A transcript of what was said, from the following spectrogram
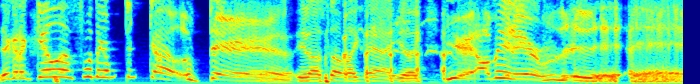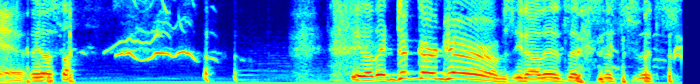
They're gonna kill us when they go there. You know, stuff like that. You're like, yeah, I'm in here. You know, stuff. You know, they took our germs. You know, it's it's it's it's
